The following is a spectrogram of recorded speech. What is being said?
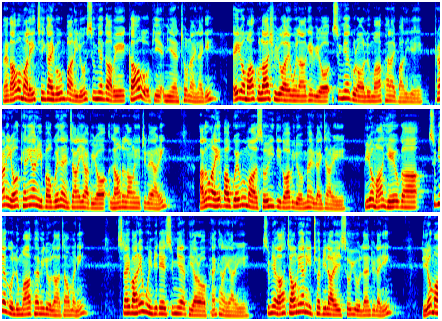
ဗန်ကားပေါ်မှာလည်းချိန်ကြိုက်ပုံးပါနေလို့စုမြက်ကပဲကားကိုအပြင်အမြန်ထုတ်နိုင်လိုက်တယ်အဲဒီတော့မှကိုလာရွှေတို့ကလည်းဝင်လာခဲ့ပြီးတော့စုမြက်ကိုတော့လူမားဖမ်းလိုက်ပါသေးတယ် ခဏနေတော့ခန်းထဲကနေပေါက်ကွဲတဲ့ကြားလိုက်ရပြီးတော့အလောင်းတစ်လောင်းလေးတွေ့လိုက်ရတယ်အားလုံးကလည်းပောက်ကွဲမှုမှာဆိုးကြီးတည်သွားပြီလို့မှတ်ယူလိုက်ကြတယ်။ပြီးတော့မှရေအိုကစုမြက်ကိုလူမားဖမ်းမိလို့လာတောင်းမှနေ။စနိုက်ပါနဲ့ဝင်ပြတဲ့စုမြက်အဖေကတော့ဖမ်းခံလိုက်ရတယ်။စုမြက်ကကြောင်းထဲကနေထွက်ပြေးလာတဲ့ဆိုးကြီးကိုလမ်းတွေ့လိုက်တယ်။ဒီတော့မှ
